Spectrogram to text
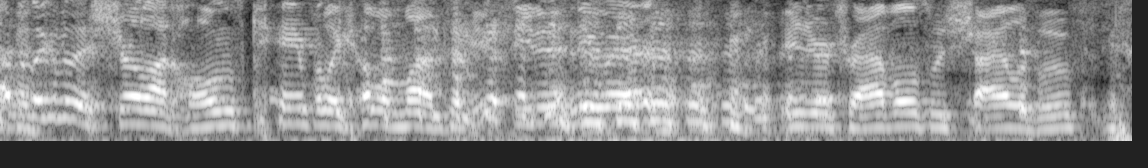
I've been looking for the Sherlock Holmes game for like a couple months. Have you seen it anywhere in your travels with Shia LaBeouf?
